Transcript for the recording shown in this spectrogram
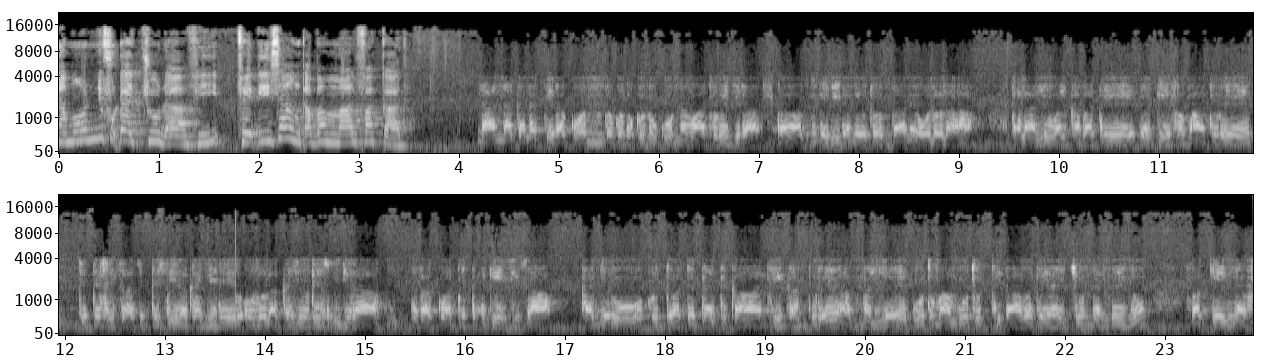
Namoonni fudhachuudhaaf fedhii isaan qaban maal fakkaata? Naannoo kanatti rakkoon tokko tokko nu quunnamaa ture jira. Hawaasni fedhii dhabee otoo hin taane olola talaalli wal qabatee gaggeeffamaa ture. Siddisiisaa siddisiisa kan jedhee olola akkasii odeessu jira. Rakkoo adda addaa geessisaa kan jedhu iddoo adda addaatti kaa'atee kan ture. Ammallee guutumaan guututti dhaabateera jechuu hin dandeenyu. Fakkeenyaaf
